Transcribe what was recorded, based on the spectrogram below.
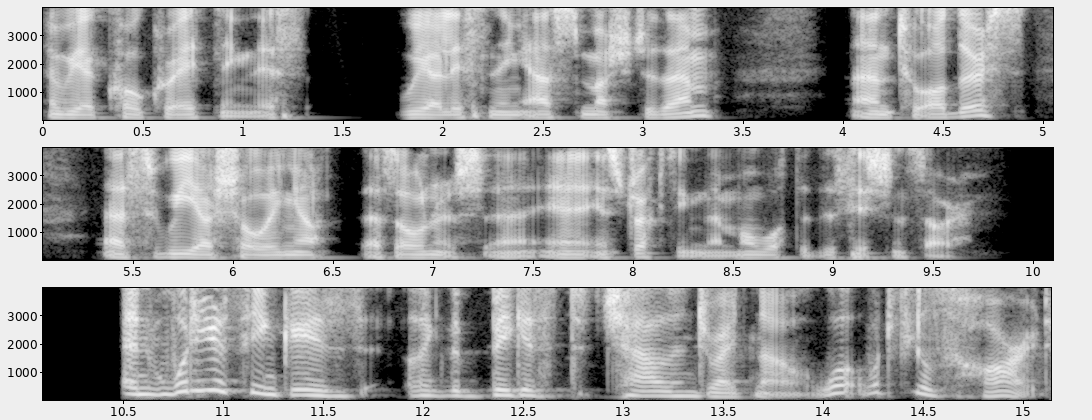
and we are co-creating this we are listening as much to them and to others as we are showing up as owners, uh, instructing them on what the decisions are. And what do you think is like the biggest challenge right now? What what feels hard?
